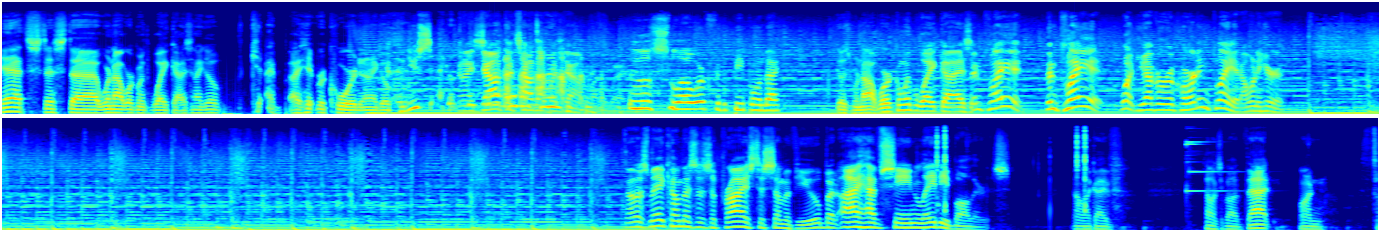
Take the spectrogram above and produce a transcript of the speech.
Yeah, it's just uh, we're not working with white guys. And I go, I, I hit record and I go, could you? I, go, And I doubt that's how that went down, by the way. A little slower for the people in the back. Because we're not working with white guys. Then play it. Then play it. What? You have a recording? Play it. I want to hear it. Now, this may come as a surprise to some of you, but I have seen Lady Ballers. Not like I've talked about that on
